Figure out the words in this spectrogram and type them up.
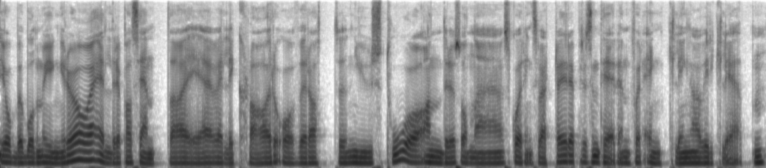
jobber både med yngre og eldre pasienter, er veldig klar over at News2 og andre sånne skåringsverktøy representerer en forenkling av virkeligheten.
